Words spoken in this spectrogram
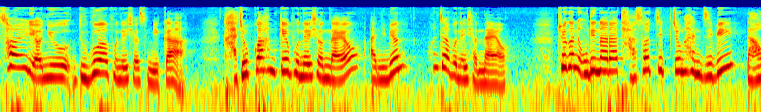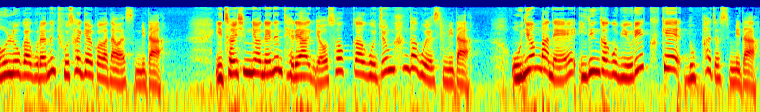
설 연휴 누구와 보내셨습니까? 가족과 함께 보내셨나요? 아니면 혼자 보내셨나요? 최근 우리나라 다섯 집 중 한 집이 나홀로 가구라는 조사 결과가 나왔습니다. 2010년에는 대략 여섯 가구 중 한 가구였습니다. 5년 만에 1인 가구 비율이 크게 높아졌습니다.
